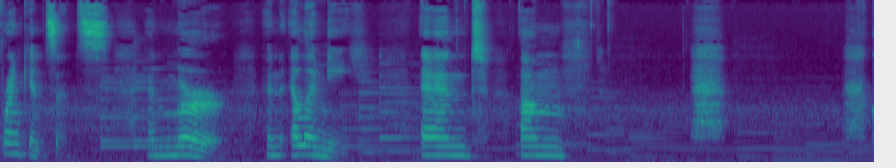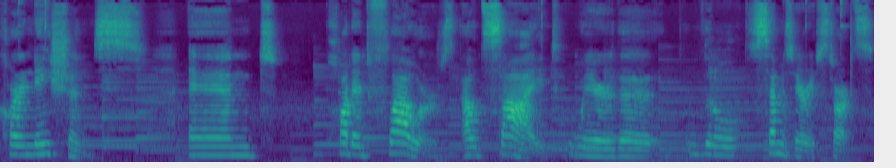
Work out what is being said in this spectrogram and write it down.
frankincense and myrrh and elemi and um, carnations and potted flowers outside where the little cemetery starts.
